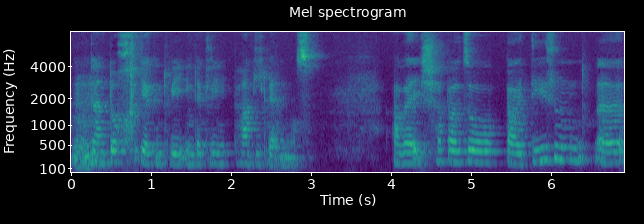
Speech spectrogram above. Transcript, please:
mhm. und dann doch irgendwie in der Klinik behandelt werden muss. Aber ich habe also bei diesen äh,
